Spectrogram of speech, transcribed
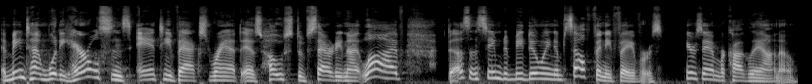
And meantime, Woody Harrelson's anti vax rant as host of Saturday Night Live doesn't seem to be doing himself any favors. Here's Amber Mercogliano.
